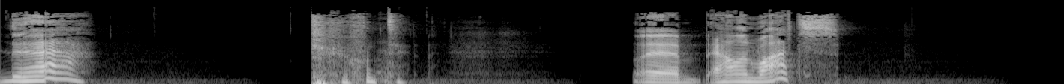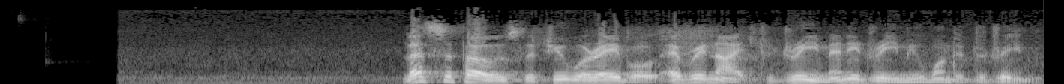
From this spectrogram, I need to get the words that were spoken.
Yeah. uh, Alan Watts. Let's suppose that you were able every night to dream any dream you wanted to dream.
